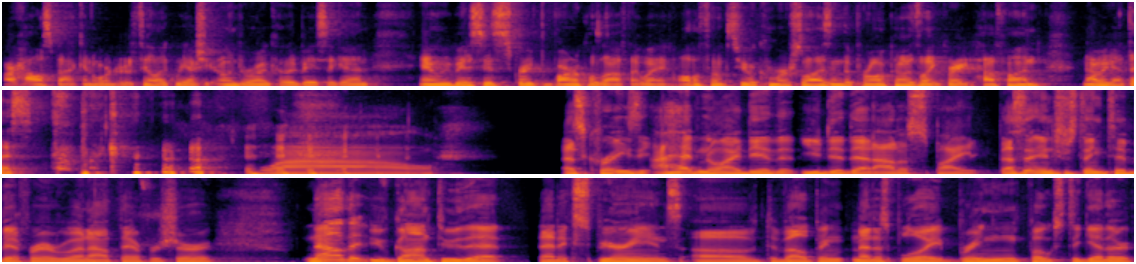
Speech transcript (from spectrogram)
our house back in order, to feel like we actually owned our own code base again. And we basically just scraped the barnacles off that way. All the folks who are commercializing the Perl code is like, great, have fun. Now we got this. wow. That's crazy. I had no idea that you did that out of spite. That's an interesting tidbit for everyone out there for sure now that you've gone through that that experience of developing Metasploit, bringing folks together,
